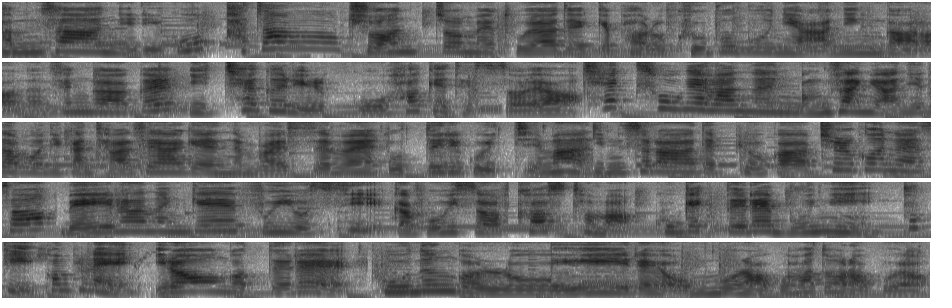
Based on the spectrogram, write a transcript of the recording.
감사한 일이고 가장 주안점에 둬야 될 게 바로 그 부분이 아닌가라는 생각을 이 책을 읽고 하게 됐어요. 책 소개하는 영상이 아니다 보니까 자세하게는 말씀을 못 드리고 있지만 김슬아 대표가 출근해서 매일 하는 게 VOC, 그러니까 Voice of Customer, 고객들의 문의, 후기, complain 이런 것들을 보는 걸로 매일의 업무라고 하더라고요.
